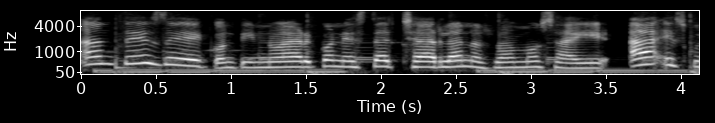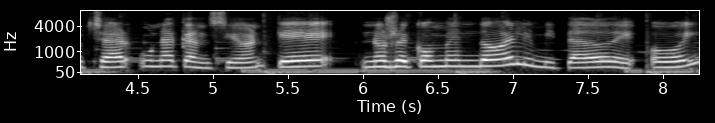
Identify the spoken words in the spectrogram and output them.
antes de continuar con esta charla, nos vamos a ir a escuchar una canción que nos recomendó el invitado de hoy,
